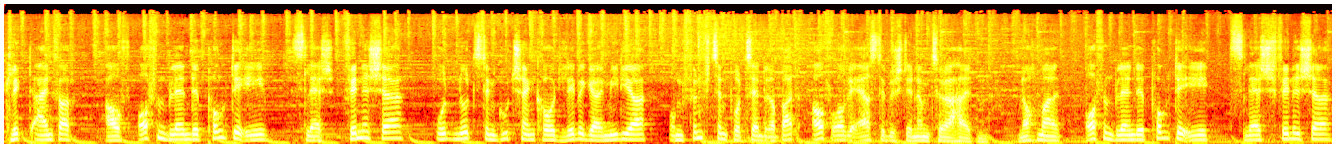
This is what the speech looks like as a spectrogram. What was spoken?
Klickt einfach auf offenblende.de slash finisher und nutzt den Gutscheincode LebegeilMedia, um 15% Rabatt auf eure erste Bestellung zu erhalten. Nochmal offenblende.de slash finisher,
